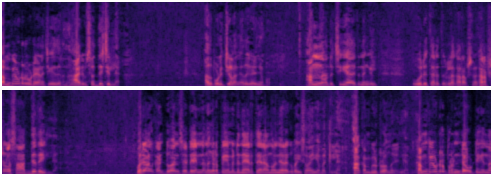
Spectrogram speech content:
കമ്പ്യൂട്ടറിലൂടെയാണ് ചെയ്തിരുന്നത്. ആരും ശ്രദ്ധിച്ചില്ല. അത് പൊളിച്ചു കളഞ്ഞു അത് കഴിഞ്ഞപ്പോൾ. അന്ന് അത് ചെയ്യാതിരുന്നെങ്കിൽ ഒരു തരത്തിലുള്ള കറപ്ഷൻ കറപ്ഷനുള്ള സാധ്യതയില്ല. ഒരാൾക്ക് അഡ്വാൻസ് ആയിട്ട് എന്നെ നിങ്ങളുടെ പേയ്മെന്റ് നേരത്തെ തരാമെന്ന് പറഞ്ഞാൽ പൈസ വാങ്ങിക്കാൻ പറ്റില്ല. ആ കമ്പ്യൂട്ടർ വന്നു കഴിഞ്ഞാൽ. കമ്പ്യൂട്ടർ പ്രിന്റ് ഔട്ട് ചെയ്യുന്ന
